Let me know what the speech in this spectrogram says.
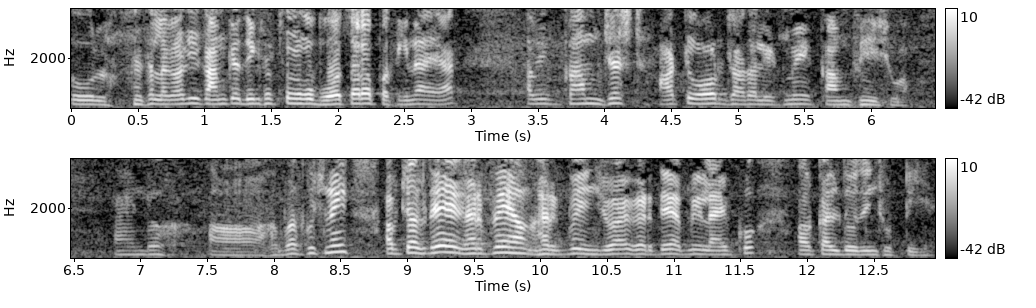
तो ऐसा लगा कि काम क्या। देख सकते हो मेरे को बहुत सारा पसीना है यार। अभी काम जस्ट आज तो और ज़्यादा लेट में काम फिनिश हुआ। एंड बस कुछ नहीं। अब चलते हैं घर पे और घर पे इंजॉय करते हैं अपनी लाइफ को। और कल दो दिन छुट्टी है।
